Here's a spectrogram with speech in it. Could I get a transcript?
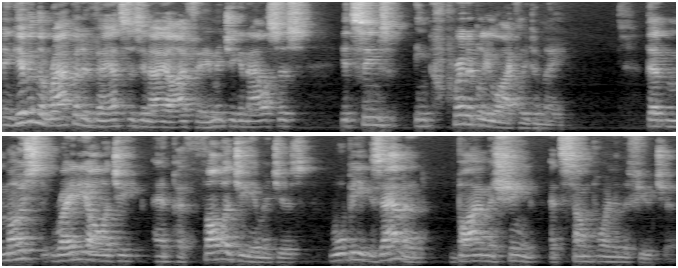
And given the rapid advances in AI for imaging analysis, it seems incredibly likely to me that most radiology and pathology images will be examined by a machine at some point in the future.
